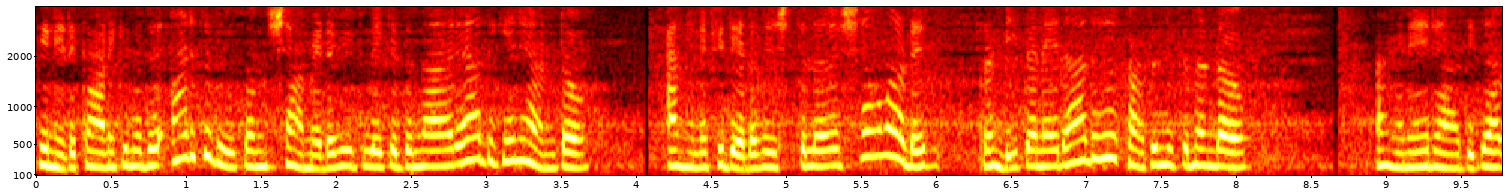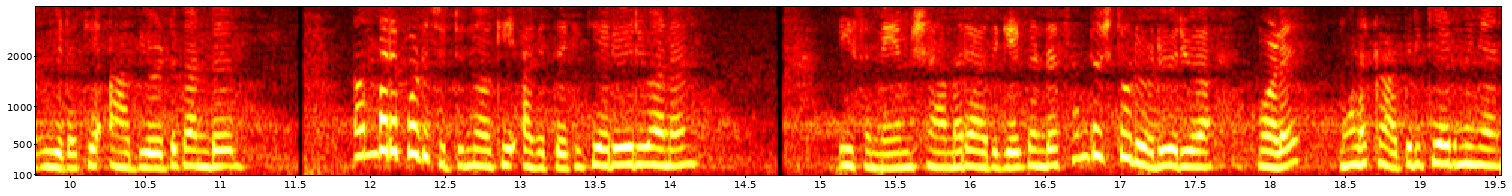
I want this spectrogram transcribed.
പിന്നീട് കാണിക്കുന്നത് അടുത്ത ദിവസം ശ്യാമയുടെ വീട്ടിലേക്ക് എത്തുന്ന രാധികനെയാണ് കേട്ടോ അങ്ങനെ ഫിദയുടെ വേഷത്തിൽ ശ്യാമയുടെ ഫ്രണ്ടിൽ തന്നെ രാധികയെ കാത്തു നിൽക്കുന്നുണ്ടാവും. അങ്ങനെ രാധിക വീടൊക്കെ ആദ്യമായിട്ട് കണ്ട് അമ്പരപ്പോട് ചുറ്റും നോക്കി അകത്തേക്ക് കയറി വരുവാണ്. ഈ സമയം ശ്യാമ രാധികയെ കണ്ട് സന്തോഷത്തോടെ ഓടി വരിക മോളെ മോളെ കാത്തിരിക്കുമായിരുന്നു ഞാൻ.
